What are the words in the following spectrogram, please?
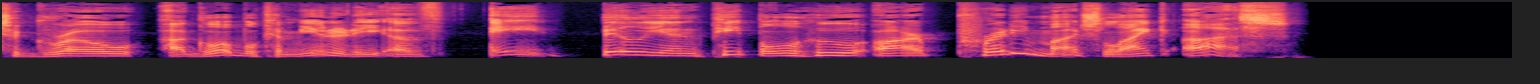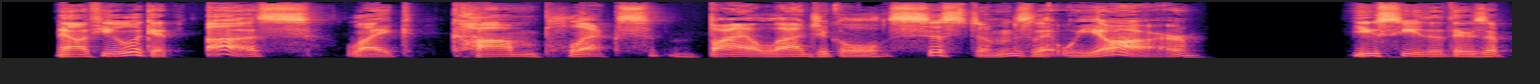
to grow a global community of 8 billion people who are pretty much like us. Now, if you look at us like complex biological systems that we are, you see that there's a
